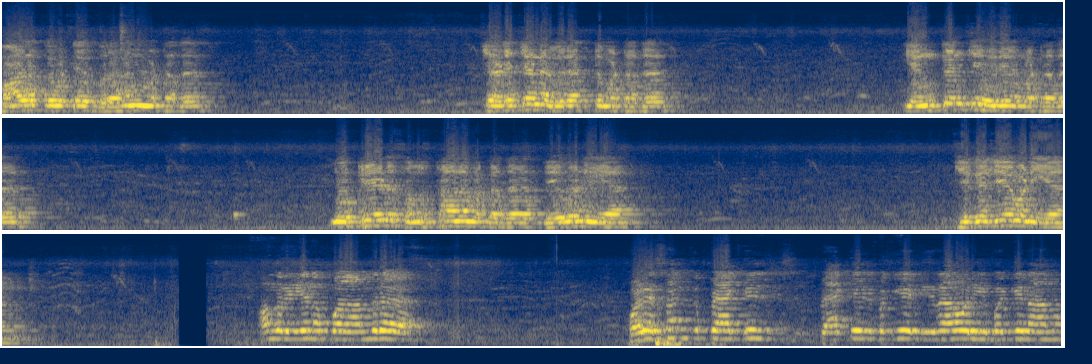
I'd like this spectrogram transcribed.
ಮಾಳಕೋಟೆ ಬೃಹನ್ ಮಠದ ಚಡಚಣ ವಿರಕ್ತ ಮಠದ ಎಂಕಂಚ ಹಿರಿಯ ಮಠದ ಮುಖೇಡ ಸಂಸ್ಥಾನ ಮಠದ ದೇವಣಿಯ, ಜಗಜೇವಣಿಯ. ಅಂದ್ರೆ ಏನಪ್ಪಾ ಅಂದ್ರೆ ಹೊಳೆಸಂಕ ಪ್ಯಾಕೇಜ್ ಪ್ಯಾಕೇಜ್ ಬಗ್ಗೆ, ನೀರಾವರಿ ಬಗ್ಗೆ ನಾನು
